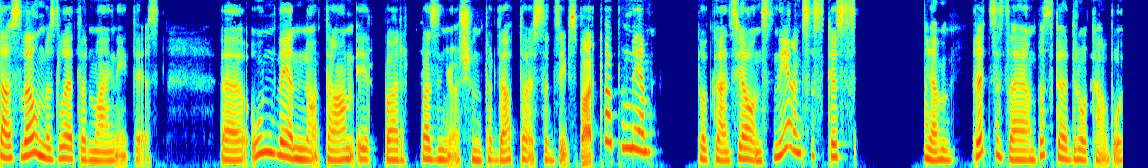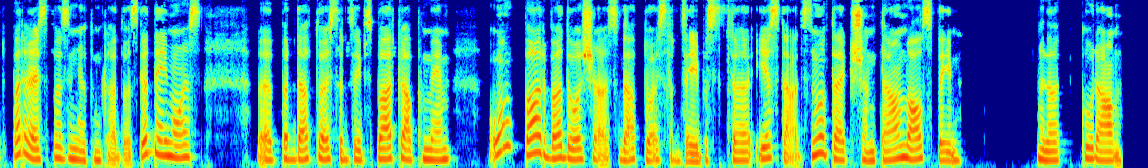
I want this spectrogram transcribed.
tās vēl mazliet var mainīties. Eh, un viena no tām ir par paziņošanu par datu aizsardzības pārkāpumiem, kaut kādas jaunas nianses, kas um, precizē un paskaidro, kā būtu pareizi paziņot un kādos gadījumos par datu aizsardzības pārkāpumiem, un par vadošās datu aizsardzības uh, iestādes noteikšanu tām valstīm, uh, kurām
